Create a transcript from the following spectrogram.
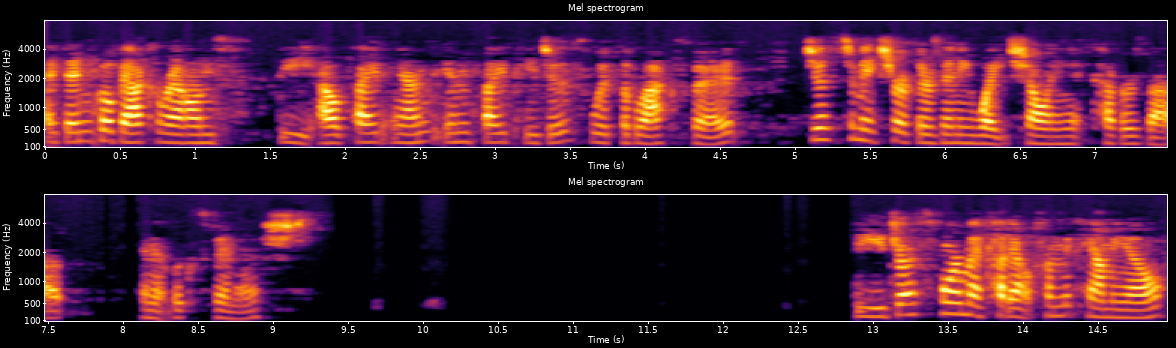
I then go back around the outside and inside pages with the black soot just to make sure if there's any white showing it covers up and it looks finished. The dress form I cut out from the Cameo.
